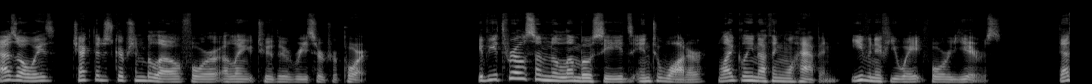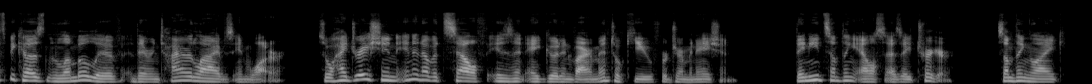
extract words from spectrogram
As always, check the description below for a link to the research report. If you throw some Nelumbo seeds into water, likely nothing will happen, even if you wait for years. That's because Nelumbo live their entire lives in water, so hydration in and of itself isn't a good environmental cue for germination. They need something else as a trigger, something like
